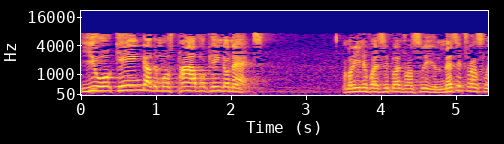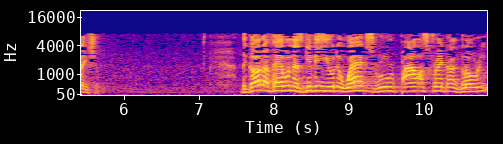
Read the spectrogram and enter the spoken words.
You, O king, are the most powerful king on earth. I'm reading from a simple translation, message translation. The God of heaven has given you the works, rule, power, strength, and glory.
